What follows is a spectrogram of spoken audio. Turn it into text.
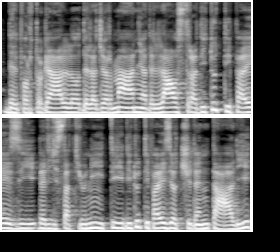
del Portogallo, della Germania, dell'Austria, di tutti i paesi degli Stati Uniti, di tutti i paesi occidentali,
